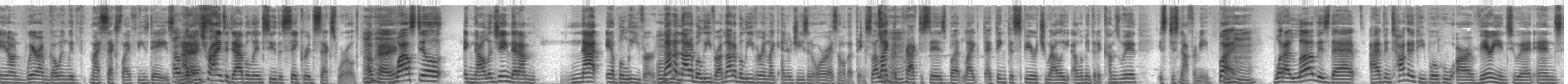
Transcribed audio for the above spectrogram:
in on where I'm going with my sex life these days. I've been trying to dabble into the sacred sex world. Okay. While still acknowledging that I'm not a believer. Not I'm mm-hmm. not a believer. I'm not a believer in like energies and auras and all that thing. So I like the mm-hmm. practices, but like I think the spirituality element that it comes with is just not for me. But mm-hmm. what I love is that I've been talking to people who are very into it and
